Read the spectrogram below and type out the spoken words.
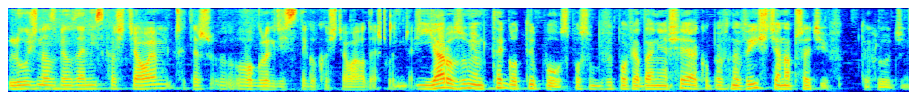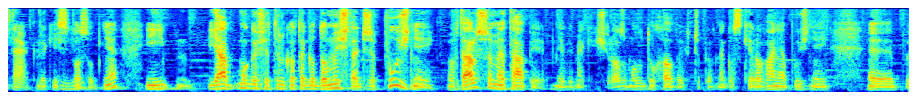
luźno związani z kościołem, czy też w ogóle gdzieś z tego kościoła odeszły wcześniej. Ja rozumiem tego typu sposób wypowiadania się jako pewne wyjście naprzeciw tych ludzi Tak. w jakiś Mhm. sposób, nie? I ja mogę się tylko tego domyślać, że później, w dalszym etapie, nie wiem, jakichś rozmów duchowych, czy pewnego skierowania później e, p-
